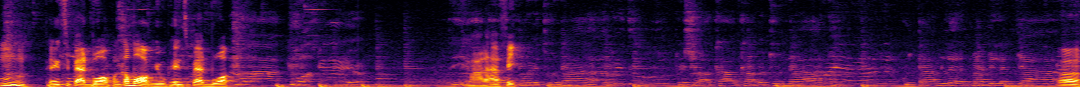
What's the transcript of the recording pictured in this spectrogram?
อืม เพลง 18 บวก มันก็บอกอยู่เพลง 18 บวก มาแล้วฮะฟิก เออ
